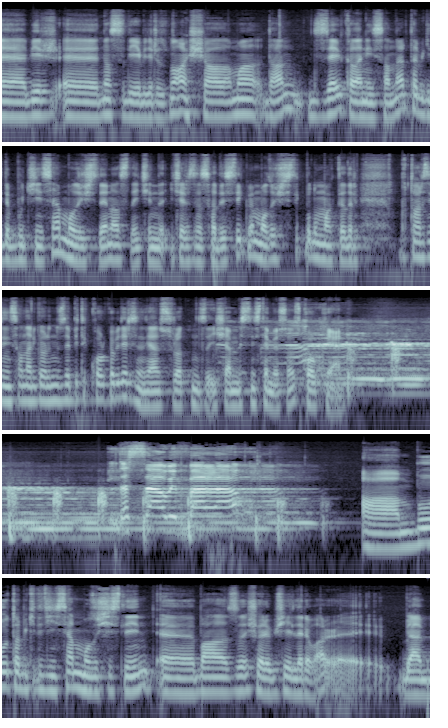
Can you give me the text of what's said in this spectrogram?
e, bir e, nasıl diyebiliriz bunu aşağılamadan zevk alan insanlar tabii ki de bu cinsel mazoşistlerin aslında içinde, içerisinde sadistlik ve mazoşistlik bulunmaktadır. Bu tarz insanlar gördüğünüzde bir tık korkabilirsiniz. Yani suratınıza işenmesini istemiyorsanız korkun yani. That's how we Am, bu tabii ki de cinsel mazoşistliğin e, bazı şöyle bir şeyleri var. E, yani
